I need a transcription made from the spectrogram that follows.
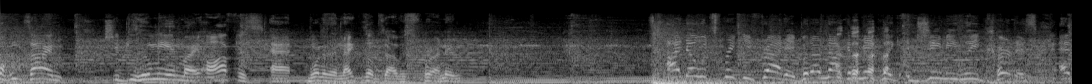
One time, she blew me in my office at one of the nightclubs I was running. I know it's Freaky Friday, but I'm not gonna make like Jamie Lee Curtis and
